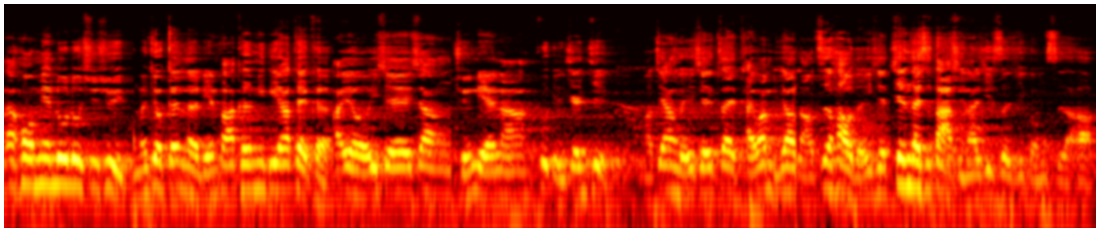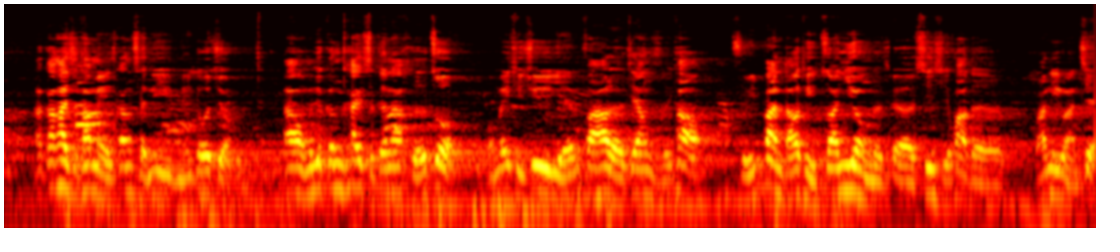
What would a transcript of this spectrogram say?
那后面陆陆续续，我们就跟了联发科、MediaTek，还有一些像群联啊、富鼎先进啊这样的一些在台湾比较老字号的一些，现在是大型 IC 设计公司了哈。那刚开始他们也刚成立没多久，那我们就跟开始跟他合作，我们一起去研发了这样子一套属于半导体专用的这个信息化的。管理软件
